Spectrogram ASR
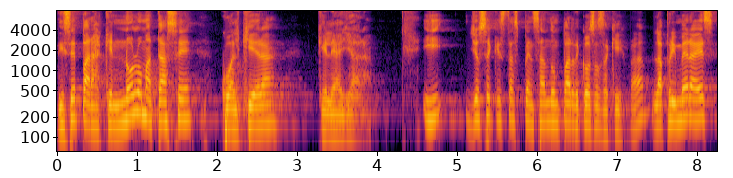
Dice, para que no lo matase cualquiera que le hallara. Y yo sé que estás pensando un par de cosas aquí. La primera es,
